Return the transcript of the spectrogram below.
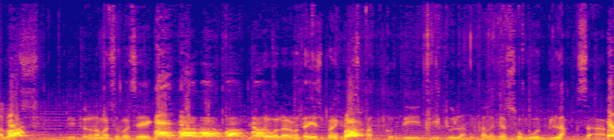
mga lods. Dito na naman sa Basig. Dito wala naman tayo sa pang spot kundi dito lang talaga so good luck sa akin.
